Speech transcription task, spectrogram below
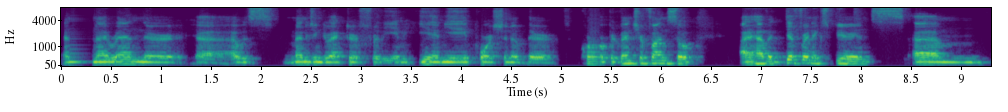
And I ran their, uh, I was managing director for the EMEA portion of their corporate venture fund. So I have a different experience. Um,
